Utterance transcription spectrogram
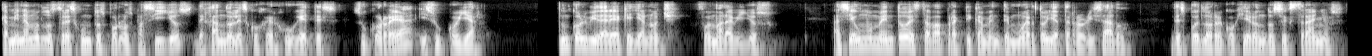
Caminamos los tres juntos por los pasillos, dejándole escoger juguetes, su correa y su collar. Nunca olvidaré aquella noche, fue maravilloso. Hacía un momento estaba prácticamente muerto y aterrorizado. Después lo recogieron dos extraños,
